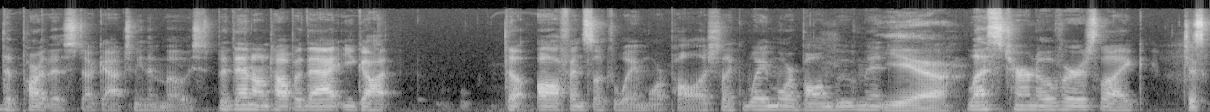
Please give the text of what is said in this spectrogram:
the part that stuck out to me the most. But then on top of that, you got the offense looked way more polished, like way more ball movement, Yeah. less turnovers. Like Just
